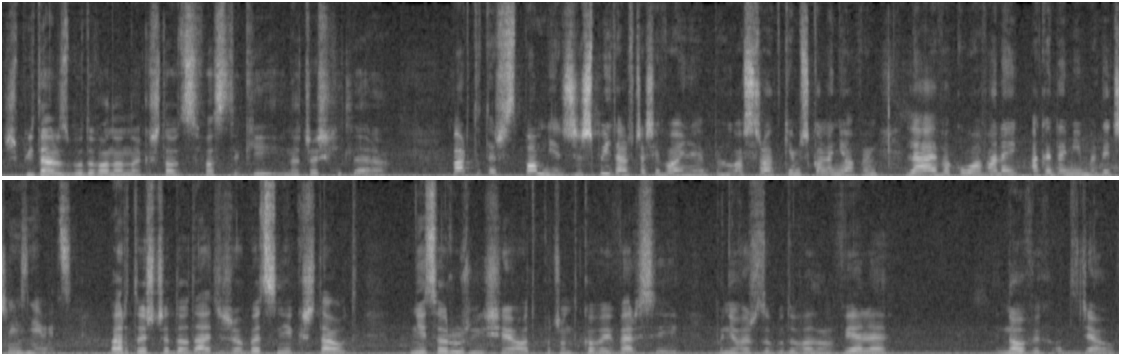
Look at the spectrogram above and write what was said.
Szpital zbudowano na kształt swastyki i na cześć Hitlera. Warto też wspomnieć, że szpital w czasie wojny był ośrodkiem szkoleniowym dla ewakuowanej Akademii Medycznej z Niemiec. Warto jeszcze dodać, że obecnie kształt nieco różni się od początkowej wersji, ponieważ dobudowano wiele nowych oddziałów.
